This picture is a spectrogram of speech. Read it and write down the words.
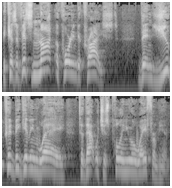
Because if it's not according to Christ, then you could be giving way to that which is pulling you away from him.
